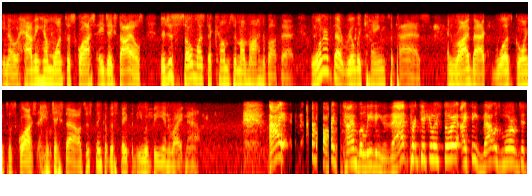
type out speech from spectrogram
you know having him want to squash AJ Styles there's just so much that comes in my mind about that. Wonder if that really came to pass and Ryback was going to squash AJ Styles. Just think of the state that he would be in right now. I have a hard time believing that particular story. I think that was more of just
